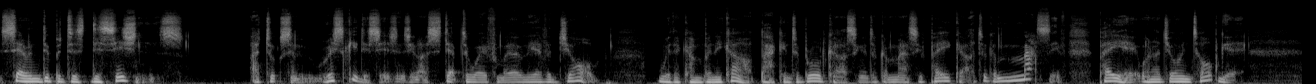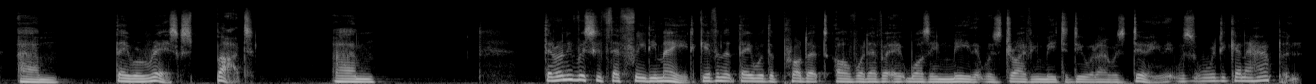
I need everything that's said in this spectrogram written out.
serendipitous decisions. I took some risky decisions. You know, I stepped away from my only ever job with a company car back into broadcasting and took a massive pay cut. I took a massive pay hit when I joined Top Gear. Um, they were risks, but um, they're only risks if they're freely made. Given that they were the product of whatever it was in me that was driving me to do what I was doing, it was already going to happen.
